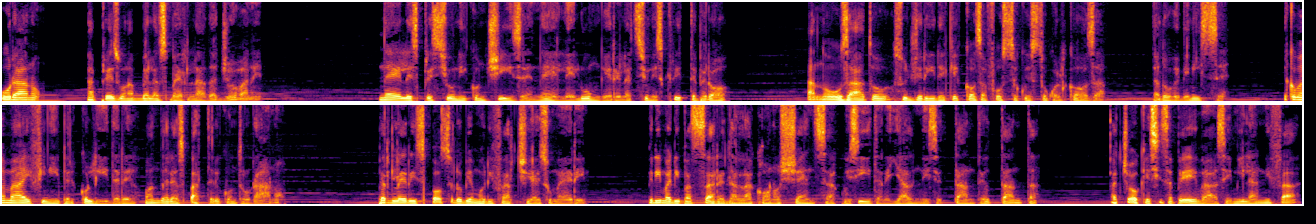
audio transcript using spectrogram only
Urano ha preso una bella sberla da giovane. Né le espressioni concise né le lunghe relazioni scritte però hanno osato suggerire che cosa fosse questo qualcosa, da dove venisse e come mai finì per collidere o andare a sbattere contro Urano. Per le risposte dobbiamo rifarci ai Sumeri. Prima di passare dalla conoscenza acquisita negli anni 70 e 80 a ciò che si sapeva 6.000 anni fa,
